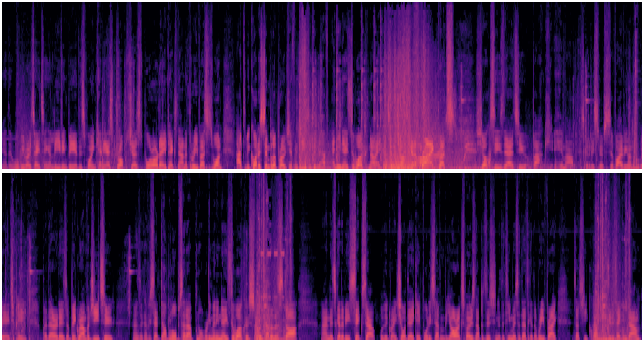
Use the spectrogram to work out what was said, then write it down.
Yeah, they will be rotating and leaving B at this point. Kenny S dropped just poor old Apex now in a three versus one. Had to be quite a simple approach here from G2. Didn't have any nades to work with now. Apex had a chance to get a frag, but Shoxy's there to back him up. It's going to be Smith surviving on 3 HP, but there it is. A big round for G2. As like we said, double orb setup, not really many nades to work with. Smoked out of the start and it's going to be six out with a great shot at the AK-47. But you're exposed in that position. If the teammates are there to get the refrag, it's actually quite easy to take him down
